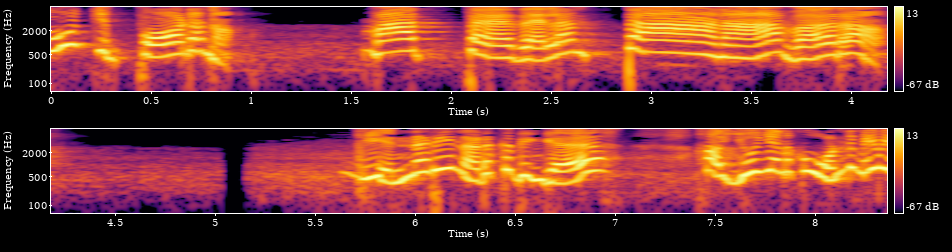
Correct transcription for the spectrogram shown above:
தூக்கி போடணும் மத்ததெல்லாம் தானா வரும் என்னடி நடக்குதுங்க ஐயோ எனக்கு ஒண்ணுமே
